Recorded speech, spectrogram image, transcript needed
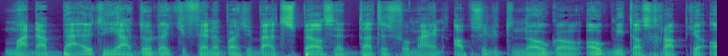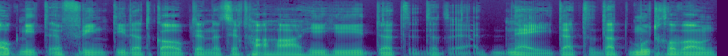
Maar daarbuiten, ja, doordat je Fenerbahce buiten spel zet, dat is voor mij een absolute no-go. Ook niet als grapje, ook niet een vriend die dat koopt en dat zegt haha, hihi. Dat, dat, eh, nee, dat, dat moet gewoon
